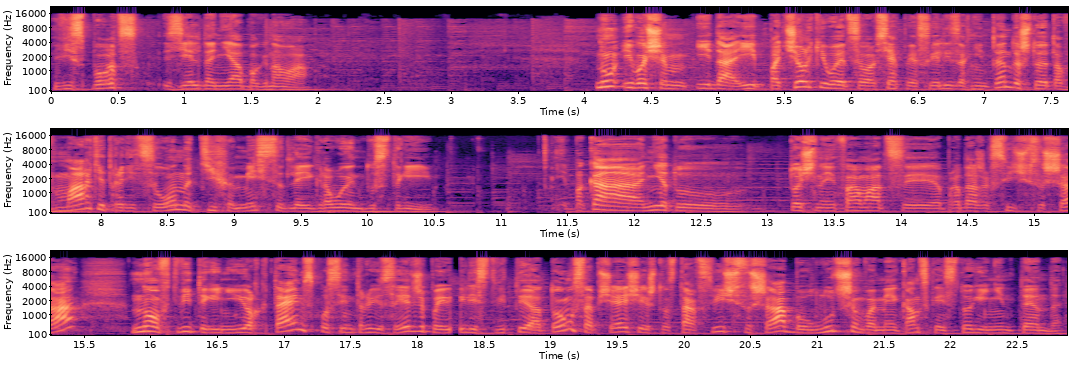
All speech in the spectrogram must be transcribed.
Wii Sports Зельда не обогнала. Ну и, в общем, и да, и подчеркивается во всех пресс-релизах Nintendo, что это в марте традиционно тихом месяце для игровой индустрии. И пока нету точной информации о продажах Switch в США, но в твиттере New York Times после интервью с Реджи появились твиты о том, сообщающие, что старт Switch в США был лучшим в американской истории Nintendo.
